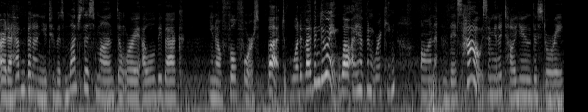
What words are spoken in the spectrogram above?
All right, I haven't been on YouTube as much this month. Don't worry, I will be back, you know, full force. But what have I been doing? Well, I have been working on this house. I'm going to tell you the story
